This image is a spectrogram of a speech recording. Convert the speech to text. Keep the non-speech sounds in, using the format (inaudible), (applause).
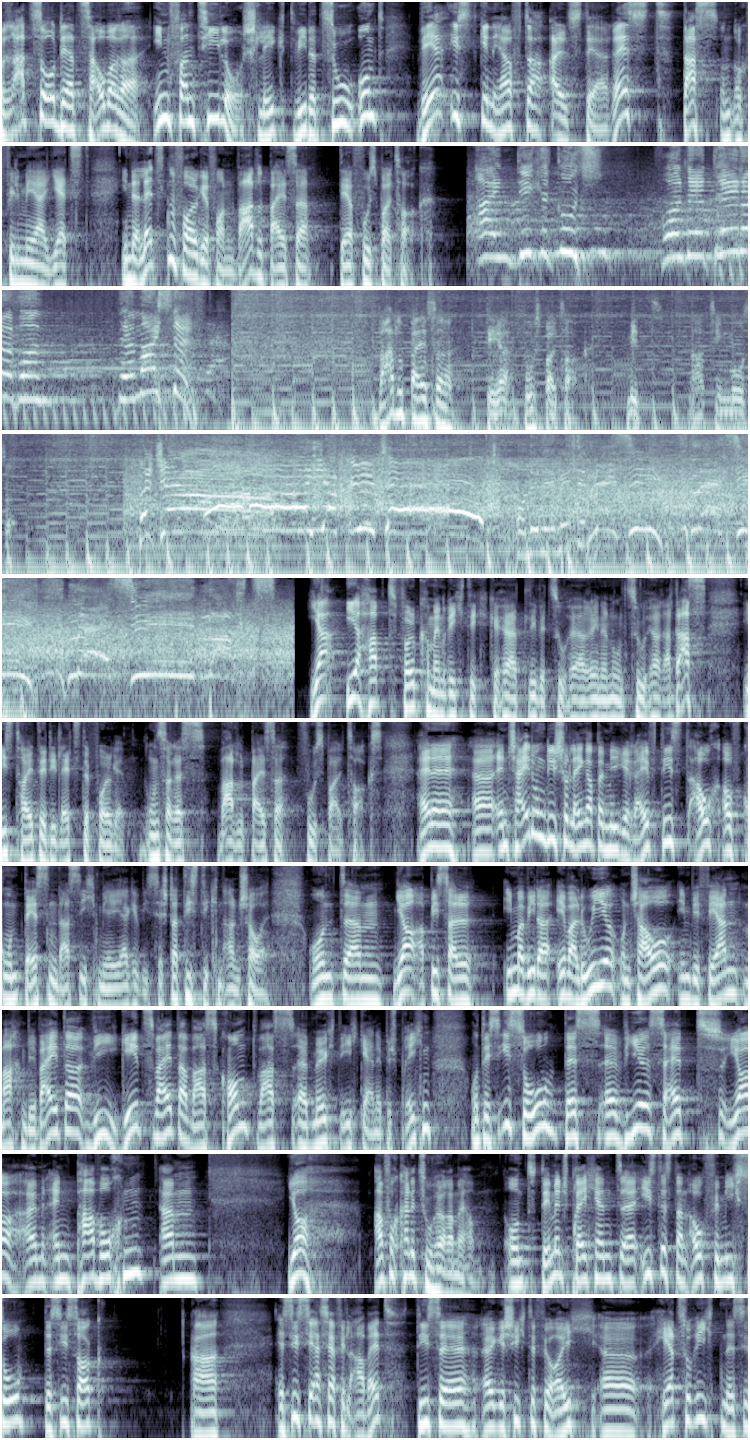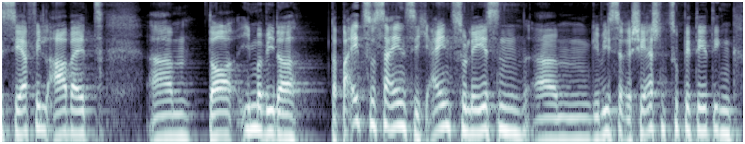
Brazzo der Zauberer, Infantilo schlägt wieder zu und wer ist genervter als der Rest? Das und noch viel mehr jetzt in der letzten Folge von Wadelbeißer, der Fußballtalk. Ein dicker Kuss von der Trainer von der Meister. Wadelbeißer, der Fußballtalk mit Martin Moser. Pajero! Ja, Blüte! Und in der Mitte Messi! Messi! Messi macht's! Ja, ihr habt vollkommen richtig gehört, liebe Zuhörerinnen und Zuhörer. Das ist heute die letzte Folge unseres Wadelbeißer Fußball-Talks. Eine äh, Entscheidung, die schon länger bei mir gereift ist, auch aufgrund dessen, dass ich mir ja gewisse Statistiken anschaue. Und ähm, ja, ein bisschen immer wieder evaluiere und schaue, inwiefern machen wir weiter, wie geht's weiter, was kommt, was äh, möchte ich gerne besprechen. Und es ist so, dass äh, wir seit ja, ein, ein paar Wochen ähm, ja, einfach keine Zuhörer mehr haben. Und dementsprechend äh, ist es dann auch für mich so, dass ich sage, äh, es ist sehr, sehr viel Arbeit, diese äh, Geschichte für euch äh, herzurichten. Es ist sehr viel Arbeit, ähm, da immer wieder dabei zu sein, sich einzulesen, ähm, gewisse Recherchen zu betätigen,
